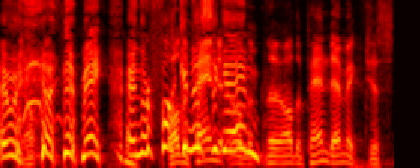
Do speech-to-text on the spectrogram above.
And, we- they're, ma- and they're All the, fucking us pand- again. all, the, the, all the pandemic just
